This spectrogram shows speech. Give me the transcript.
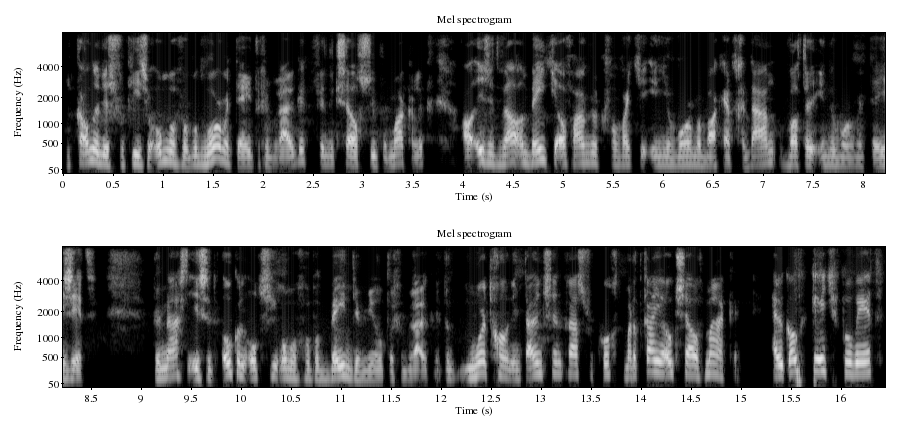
Je kan er dus voor kiezen om bijvoorbeeld wormenthee te gebruiken. Vind ik zelf super makkelijk. Al is het wel een beetje afhankelijk van wat je in je wormenbak hebt gedaan, wat er in de wormenthee zit. Daarnaast is het ook een optie om bijvoorbeeld beendiermeel te gebruiken. Dat wordt gewoon in tuincentra's verkocht, maar dat kan je ook zelf maken. Heb ik ook een keertje geprobeerd.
